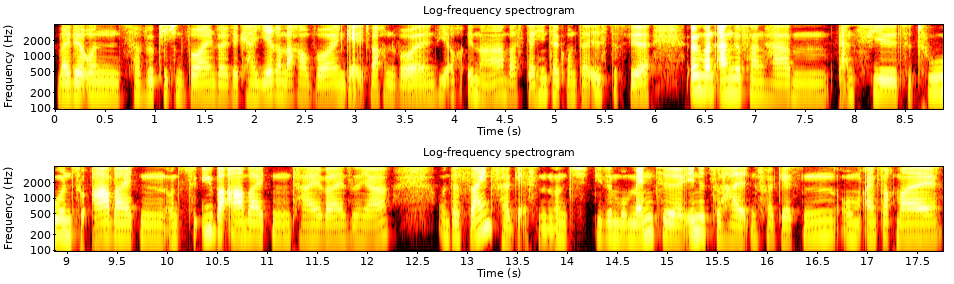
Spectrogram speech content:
Weil wir uns verwirklichen wollen, weil wir Karriere machen wollen, Geld machen wollen, wie auch immer, was der Hintergrund da ist, dass wir irgendwann angefangen haben, ganz viel zu tun, zu arbeiten, uns zu überarbeiten teilweise, ja, und das Sein vergessen und diese Momente innezuhalten vergessen, um einfach mal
